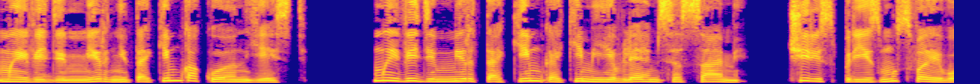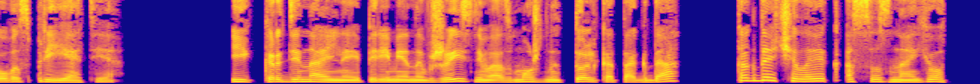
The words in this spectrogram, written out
Мы видим мир не таким, какой он есть. Мы видим мир таким, какими являемся сами, через призму своего восприятия. И кардинальные перемены в жизни возможны только тогда, когда человек осознает,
